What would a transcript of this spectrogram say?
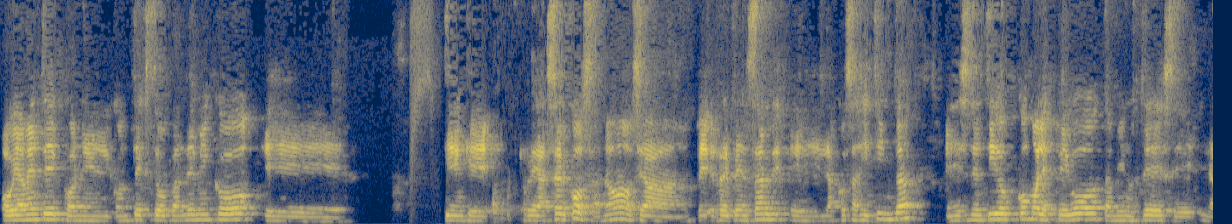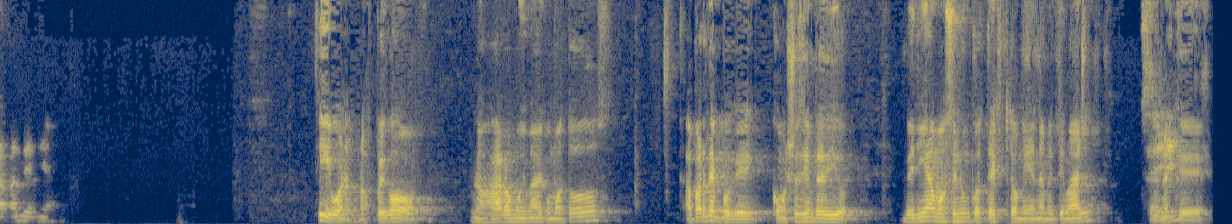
obviamente con el contexto pandémico eh, tienen que rehacer cosas, ¿no? O sea, repensar eh, las cosas distintas. En ese sentido, ¿cómo les pegó también a ustedes eh, la pandemia? Sí, bueno, nos pegó, nos agarró muy mal como a todos. Aparte porque, como yo siempre digo, veníamos en un contexto medianamente mal. O sea, no es que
